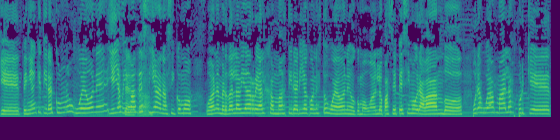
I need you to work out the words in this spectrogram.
que tenían que tirar con unos hueones y ellas mismas decían así como, bueno, en verdad en la vida real jamás tiraría con estos hueones o como, bueno, lo pasé pésimo grabando, puras huevas malas porque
